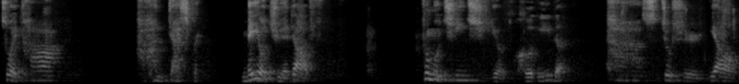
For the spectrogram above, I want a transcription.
所以他他很 desperate，没有觉得父母亲是有合一的，他是就是要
